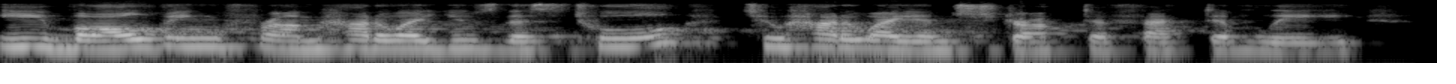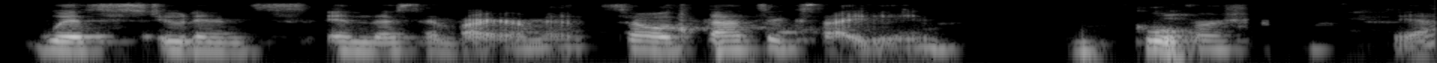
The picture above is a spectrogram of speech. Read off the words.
evolving from how do I use this tool to how do I instruct effectively with students in this environment. So that's exciting. Cool. Sure. Yeah.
